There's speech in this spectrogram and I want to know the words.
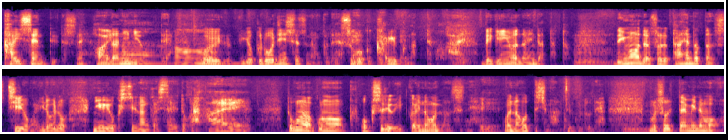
海鮮というですね、はい、ダニによってこういうよく老人施設なんかですごく痒くなってこうで原因は何だったと。で今まではそれ大変だったんです。治療がいろいろ入浴してなんかしたりとか。はいところがこのお薬を1回飲めばですね、これ治ってしまうということで、まあ、そういった意味でも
